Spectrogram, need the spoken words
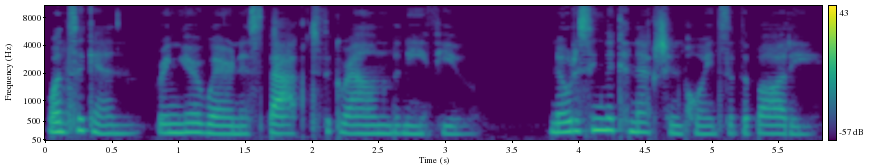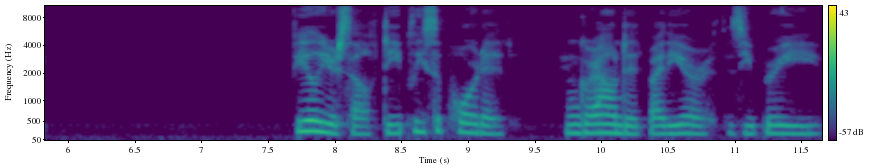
Once again, bring your awareness back to the ground beneath you, noticing the connection points of the body. Feel yourself deeply supported and grounded by the earth as you breathe.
